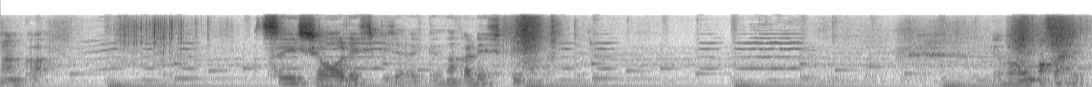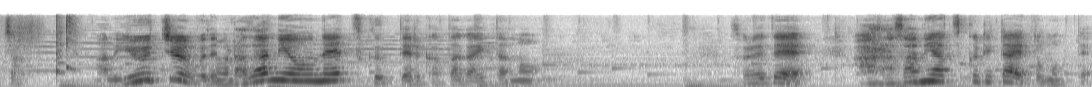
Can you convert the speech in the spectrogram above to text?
なんか推奨レシピじゃないけどなんかレシピになってる。やばいお腹減っちゃう。あの YouTube でラザニをね作ってる方がいたの。それでラザニア作りたいと思って。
